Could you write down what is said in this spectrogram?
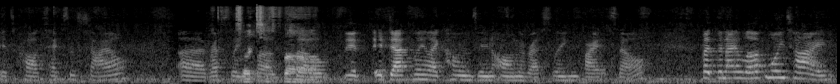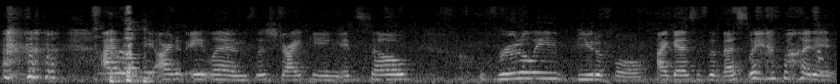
It's called Texas Style uh, Wrestling Texas Club. Style. So it, it definitely like hones in on the wrestling by itself. But then I love Muay Thai. I love the art of eight limbs, the striking. It's so brutally beautiful. I guess is the best way to put it.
